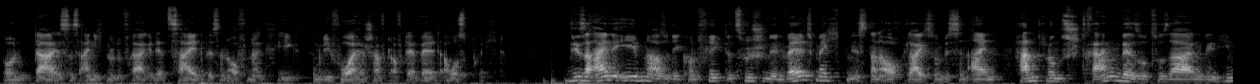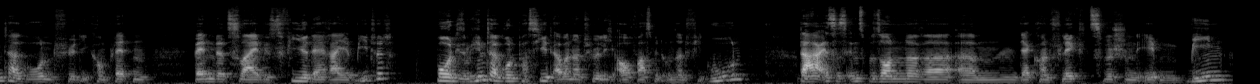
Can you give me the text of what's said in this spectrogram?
Und da ist es eigentlich nur eine Frage der Zeit, bis ein offener Krieg um die Vorherrschaft auf der Welt ausbricht. Diese eine Ebene, also die Konflikte zwischen den Weltmächten, ist dann auch gleich so ein bisschen ein Handlungsstrang, der sozusagen den Hintergrund für die kompletten Bände 2 bis 4 der Reihe bietet. Vor diesem Hintergrund passiert aber natürlich auch was mit unseren Figuren. Da ist es insbesondere ähm, der Konflikt zwischen eben Bean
